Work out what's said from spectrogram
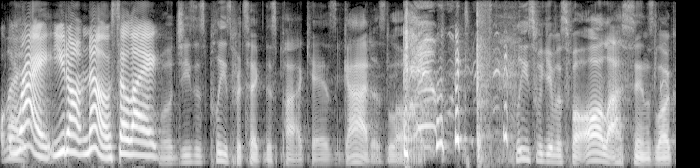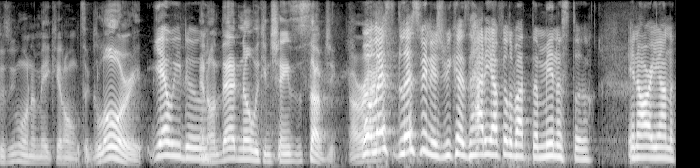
Like, right. You don't know. So like Well, Jesus, please protect this podcast. God is Lord. please forgive us for all our sins, Lord, because we want to make it home to glory. Yeah, we do. And on that note, we can change the subject. All right. Well, let's let's finish because how do y'all feel about the minister and Ariana?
